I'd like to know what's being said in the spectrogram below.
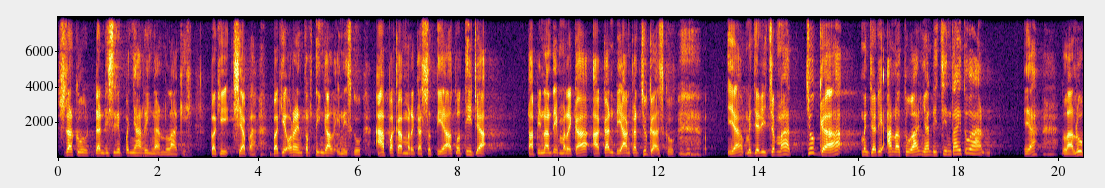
Saudaraku, dan di sini penyaringan lagi. Bagi siapa? Bagi orang yang tertinggal ini. Apakah mereka setia atau tidak? Tapi nanti mereka akan diangkat juga, saudaraku. Ya, menjadi jemaat juga menjadi anak Tuhan yang dicintai Tuhan. Ya, lalu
